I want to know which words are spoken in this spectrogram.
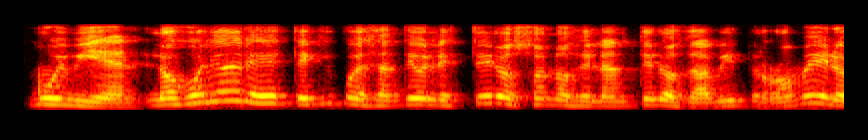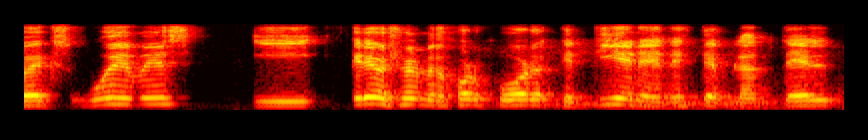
Muy bien, los goleadores de este equipo de Santiago del Estero son los delanteros David Romero, ex Güemes, y creo yo el mejor jugador que tiene en este plantel,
